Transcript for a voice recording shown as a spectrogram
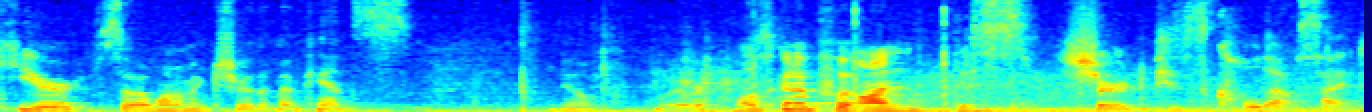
here. So I wanna make sure that my pants, you know, whatever. I'm also gonna put on this shirt because it's cold outside.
